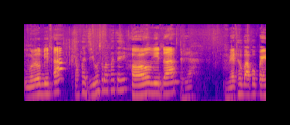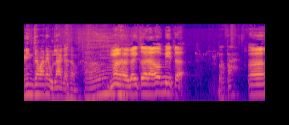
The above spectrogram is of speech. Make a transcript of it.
બોલો બેટા. બાપા જીવો છો બાપા તે હો બેટા. મેઠો બાપુ પૈણીને જવાને એવું લાગે છે મને હગાઈ કરાવો બેટા. બાપા હા.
